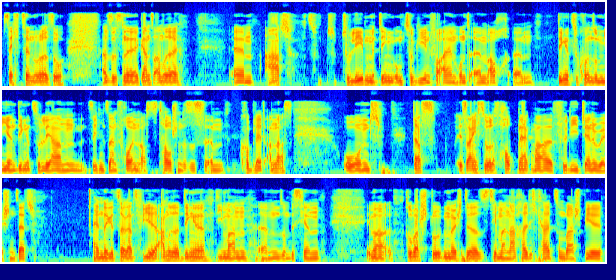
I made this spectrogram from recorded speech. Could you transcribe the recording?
16 oder so. Also es ist eine ganz andere ähm, Art zu, zu, leben, mit Dingen umzugehen vor allem und ähm, auch ähm, Dinge zu konsumieren, Dinge zu lernen, sich mit seinen Freunden auszutauschen, das ist ähm, komplett anders. Und das ist eigentlich so das Hauptmerkmal für die Generation Z. Ähm, da gibt es ja ganz viele andere Dinge, die man ähm, so ein bisschen immer drüber stülpen möchte. Also das Thema Nachhaltigkeit zum Beispiel.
